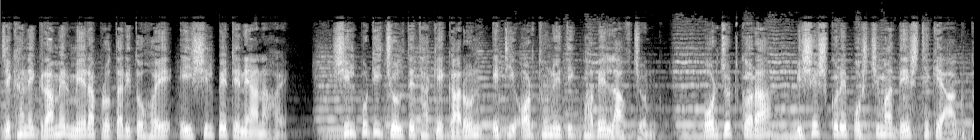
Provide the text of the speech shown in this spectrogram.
যেখানে গ্রামের মেয়েরা প্রতারিত হয়ে এই শিল্পে টেনে আনা হয়। শিল্পটি চলতে থাকে কারণ এটি অর্থনৈতিকভাবে লাভজনক। পর্যটকরা বিশেষ করে পশ্চিমা দেশ থেকে আগত,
